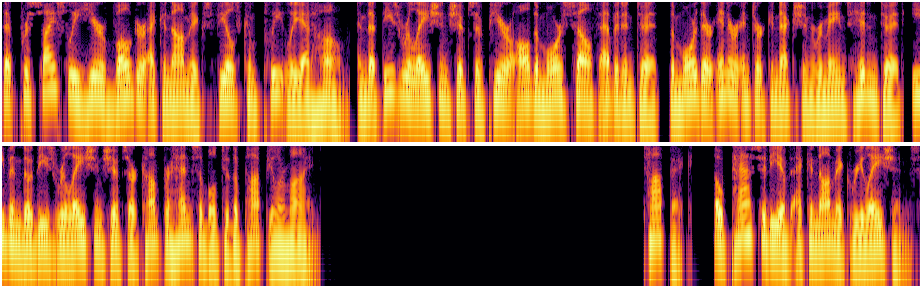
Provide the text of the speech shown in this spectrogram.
that precisely here vulgar economics feels completely at home, and that these relationships appear all the more self-evident to it, the more their inner interconnection remains hidden to it, even though these relationships are comprehensible to the popular mind. Opacity of economic relations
